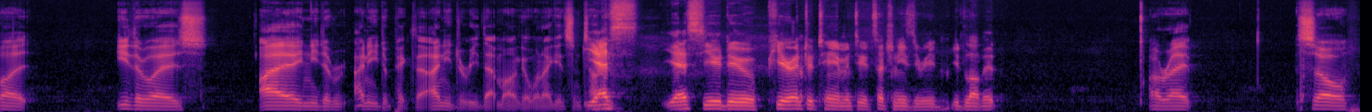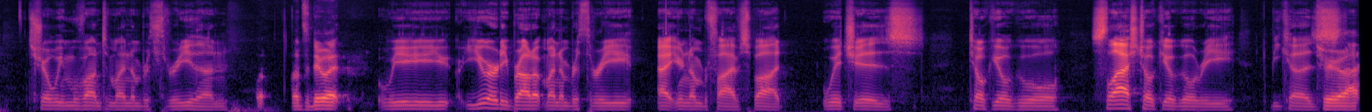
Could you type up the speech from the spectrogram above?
But either ways, I need to I need to pick that. I need to read that manga when I get some time. Yes, yes, you do. Pure entertainment, dude. It's such an easy read. You'd love it. All right. So, shall we move on to my number 3 then? Let- Let's do it. We you already brought up my number 3 at your number 5 spot, which is Tokyo Ghoul slash Tokyo Ghoul Re because True. I,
